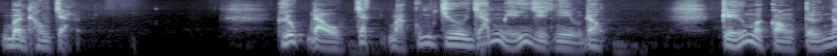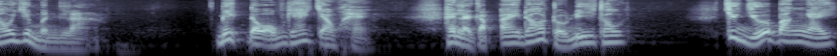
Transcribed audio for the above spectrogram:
Bên hông chợ. Lúc đầu chắc bà cũng chưa dám nghĩ gì nhiều đâu. Kiểu mà còn tự nói với mình là, Biết đâu ổng ghé giao hàng, Hay là gặp ai đó rồi đi thôi. Chứ giữa ban ngày,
